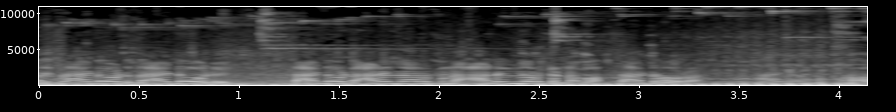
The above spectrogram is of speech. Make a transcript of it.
ഒരു താട്ടോട് താട്ടോട് താട്ട് ഓട്. താട്ട് ഓട്. ആടെ നടക്കണ്ട ആടെ നടക്കണ്ട. വാ താട്ട് പോറ ആ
